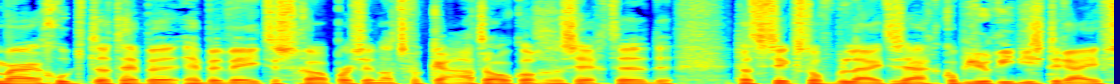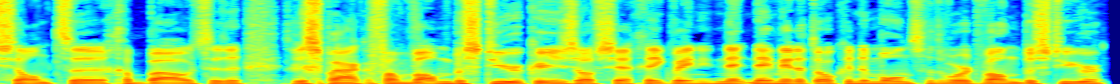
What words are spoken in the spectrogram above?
Maar goed, dat hebben, hebben wetenschappers en advocaten ook al gezegd. Hè. De- dat stikstofbeleid is eigenlijk op juridisch drijfzand eh, gebouwd. Er, er is sprake van wanbestuur, kun je zo zeggen. Ik weet niet, ne- neem je dat ook in de mond, het woord wanbestuur?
